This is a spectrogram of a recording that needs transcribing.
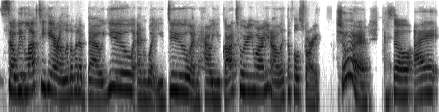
so, we'd love to hear a little bit about you and what you do and how you got to where you are, you know, like the full story. Sure. So, I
